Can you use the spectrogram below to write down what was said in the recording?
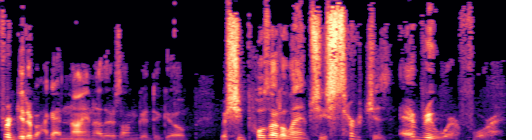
forget about it. I got nine others, I'm good to go. But she pulls out a lamp, she searches everywhere for it.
